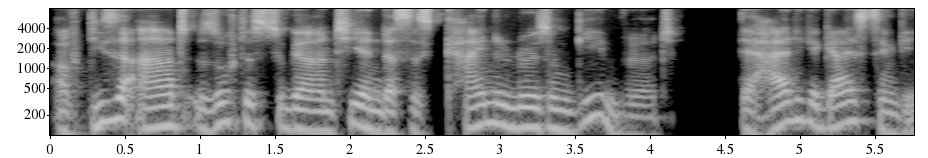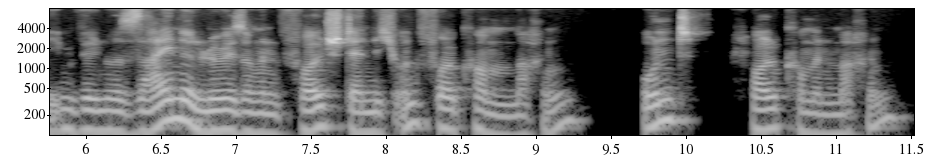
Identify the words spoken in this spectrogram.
Auf diese Art sucht es zu garantieren, dass es keine Lösung geben wird. Der Heilige Geist hingegen will nur seine Lösungen vollständig und vollkommen machen und vollkommen machen.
